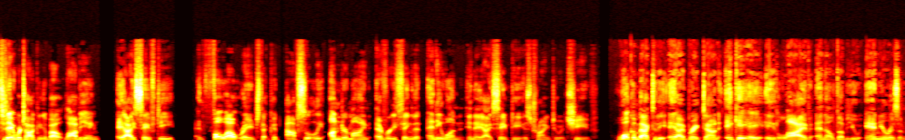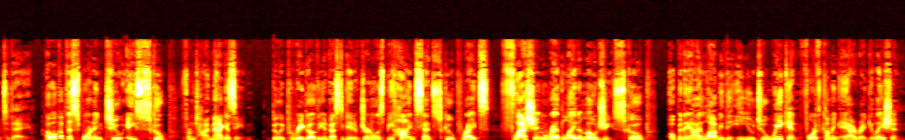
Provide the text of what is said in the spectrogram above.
Today, we're talking about lobbying, AI safety, and faux outrage that could absolutely undermine everything that anyone in AI safety is trying to achieve. Welcome back to the AI Breakdown, aka a live NLW aneurysm today. I woke up this morning to a scoop from Time Magazine. Billy Perrigo, the investigative journalist behind said scoop, writes Flashing red light emoji, scoop. OpenAI lobbied the EU to weaken forthcoming AI regulation.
